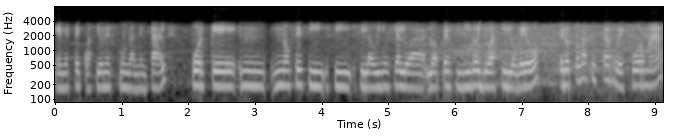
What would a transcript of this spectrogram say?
en esta ecuación es fundamental porque mm, no sé si, si, si la audiencia lo ha, lo ha percibido, yo así lo veo, pero todas estas reformas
